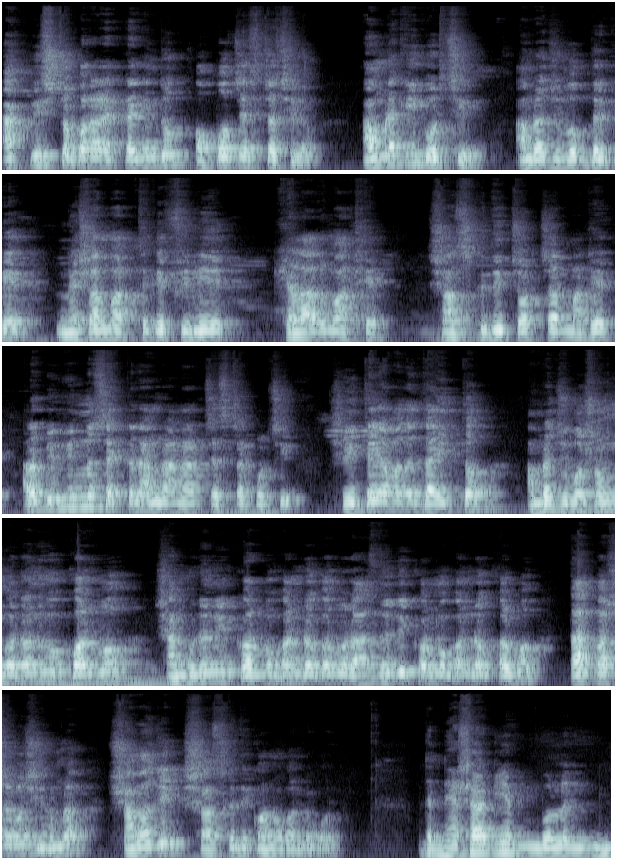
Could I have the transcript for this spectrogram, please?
আকৃষ্ট করার একটা কিন্তু অপচেষ্টা ছিল। আমরা কি করছি? আমরা যুবকদেরকে নেশার মাঠ থেকে ফিরিয়ে খেলার মাঠে সাংস্কৃতিক চর্চার মাঠে আরও বিভিন্ন সেক্টরে আমরা আনার চেষ্টা করছি। সেইটাই আমাদের দায়িত্ব। আমরা যুব সংগঠনও করব সাংগঠনিক কর্মকাণ্ড করব রাজনৈতিক কর্মকাণ্ড করব তার পাশাপাশি আমরা সামাজিক সাংস্কৃতিক কর্মকাণ্ড করব। আচ্ছা, নেশা নিয়ে বললেন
